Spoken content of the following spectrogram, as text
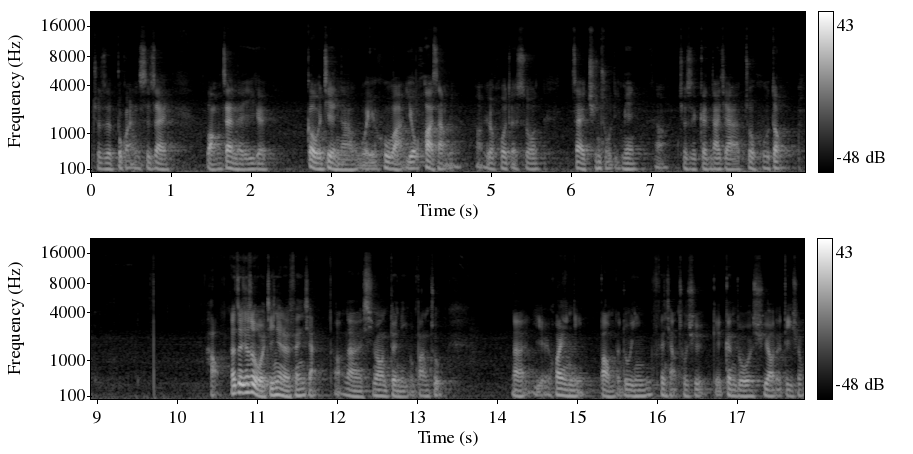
就是不管是在网站的一个构建啊、维护啊、优化上面啊，又或者说在群组里面啊，就是跟大家做互动。好，那这就是我今天的分享啊，那希望对你有帮助。那也欢迎你把我们的录音分享出去，给更多需要的弟兄。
